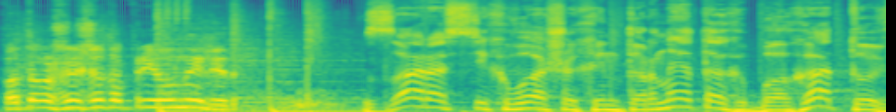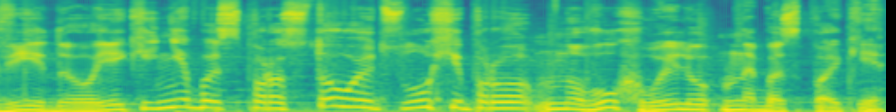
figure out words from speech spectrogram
Потому что что-то приуныли. Зараз в цих ваших інтернетах багато відео, які ніби спростовують слухи про нову хвилю небезпеки.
